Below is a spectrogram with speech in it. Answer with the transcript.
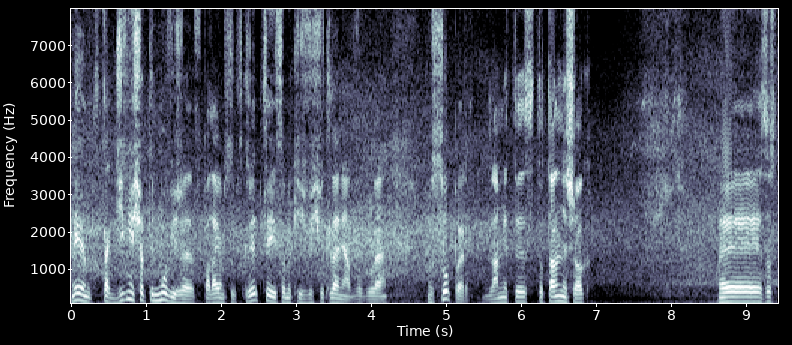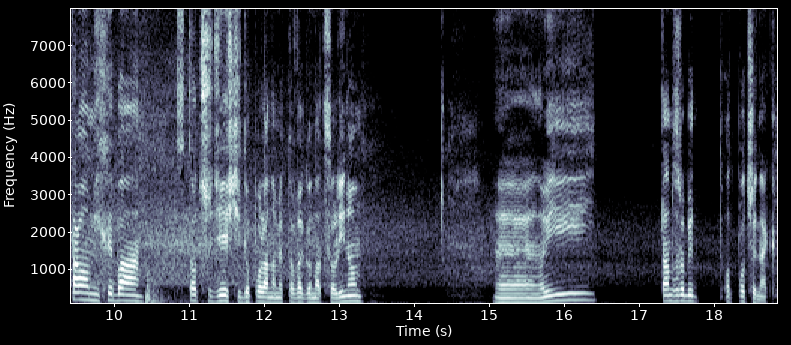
Nie wiem, tak dziwnie się o tym mówi, że wpadają subskrypcje i są jakieś wyświetlenia w ogóle. No super, dla mnie to jest totalny szok. E, Zostało mi chyba 130 do pola namiotowego nad Soliną. E, No i tam zrobię odpoczynek.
